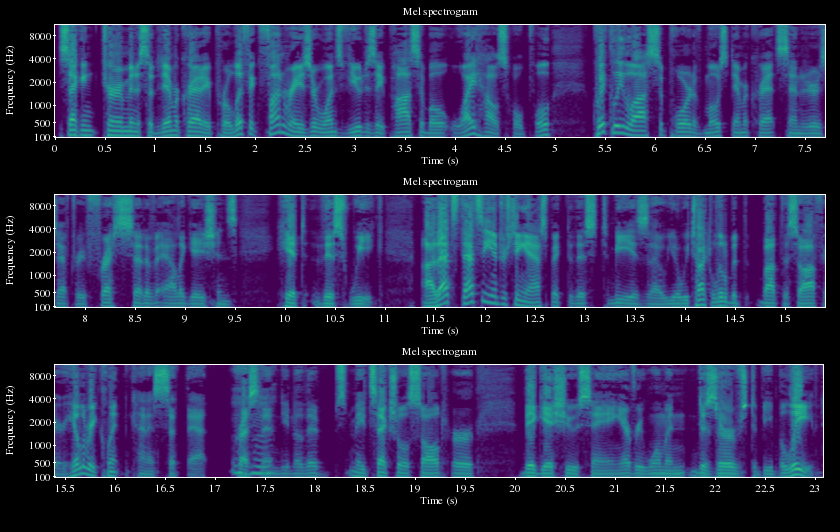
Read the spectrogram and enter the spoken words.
The second term Minnesota Democrat, a prolific fundraiser once viewed as a possible White House hopeful, quickly lost support of most Democrat senators after a fresh set of allegations hit this week. Uh, that's that's the interesting aspect of this to me is uh, you know we talked a little bit about this off air. Hillary Clinton kind of set that precedent. Mhm. You know they made sexual assault her big issue, saying every woman deserves to be believed.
